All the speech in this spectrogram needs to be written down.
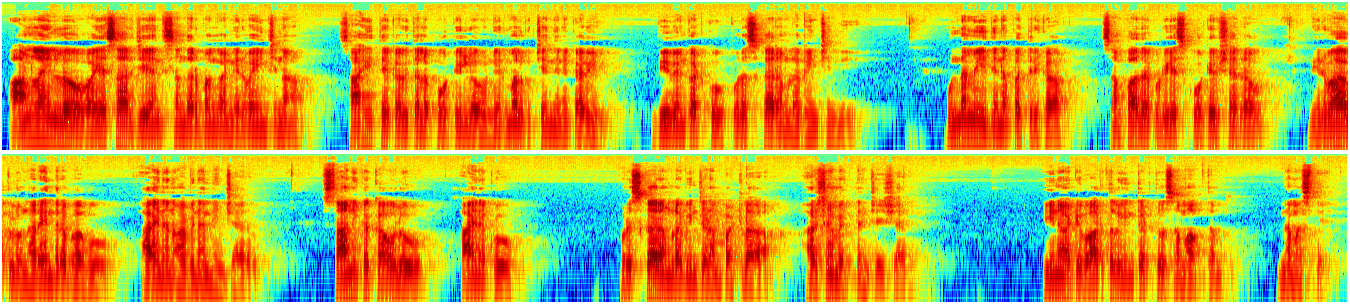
ఆన్లైన్లో వైఎస్ఆర్ జయంతి సందర్భంగా నిర్వహించిన సాహిత్య కవితల పోటీల్లో నిర్మల్కు చెందిన కవి బి. వెంకట్కు పురస్కారం లభించింది. ఉన్నమి దినపత్రిక సంపాదకుడు ఎస్. కోటేశ్వరరావు నిర్వాహకులు నరేంద్రబాబు ఆయనను అభినందించారు. స్థానిక కవులు ఆయనకు పురస్కారం లభించడం పట్ల హర్షం వ్యక్తం చేశారు. ఈనాటి వార్తలు ఇంతటితో సమాప్తం. నమస్తే.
